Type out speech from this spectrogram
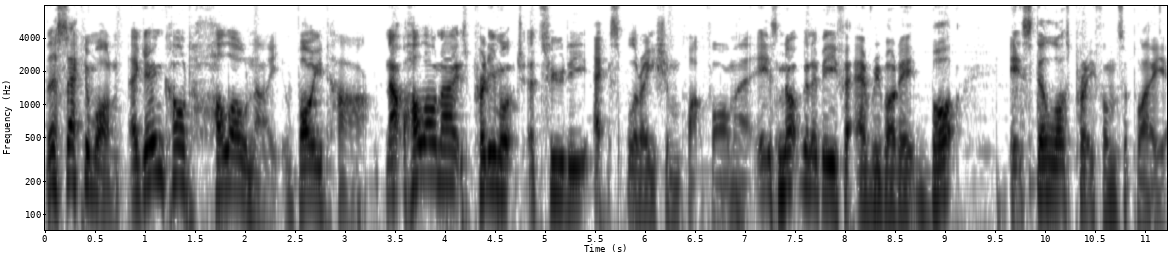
The second one, a game called Hollow Knight Void Heart. Now, Hollow Knight is pretty much a 2D exploration platformer. It's not going to be for everybody, but it still looks pretty fun to play.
